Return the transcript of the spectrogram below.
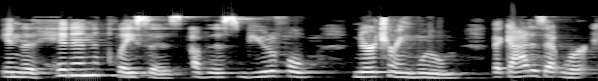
in the hidden places of this beautiful, nurturing womb that God is at work,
